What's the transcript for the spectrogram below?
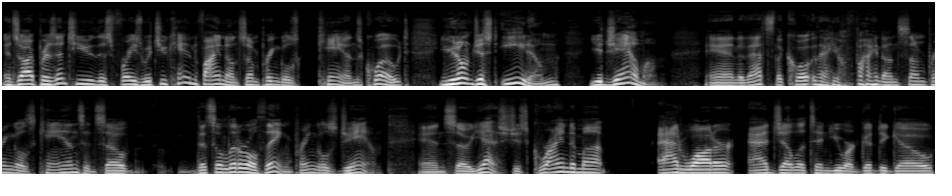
And so I present to you this phrase, which you can find on some Pringles cans. Quote, you don't just eat them, you jam them. And that's the quote that you'll find on some Pringles cans. And so that's a literal thing Pringles jam. And so, yes, just grind them up, add water, add gelatin. You are good to go.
